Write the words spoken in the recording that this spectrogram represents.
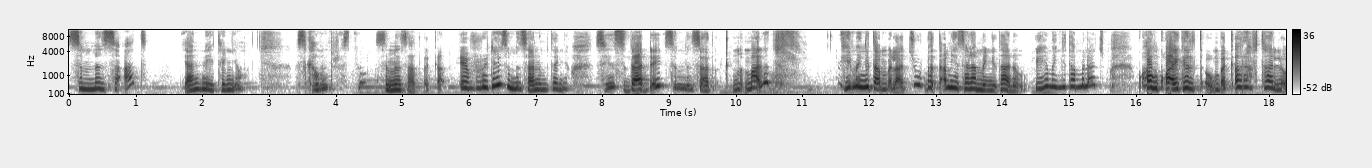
ስምንት ሰዓት ያኔ የተኛው እስካሁን ድረስ ስምንት ሰዓት በቃ everyday ስምንት ሰዓት ነው የምተኛው። since that day ስምንት ሰዓት በቃ ማለት ይህ መኝታ ስላችሁ በጣም የሰላም መኝታ ነው። ይህ መኝታ ስላችሁ ቋንቋ አይገልጠውም። በቃ እረፍት አለው፣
